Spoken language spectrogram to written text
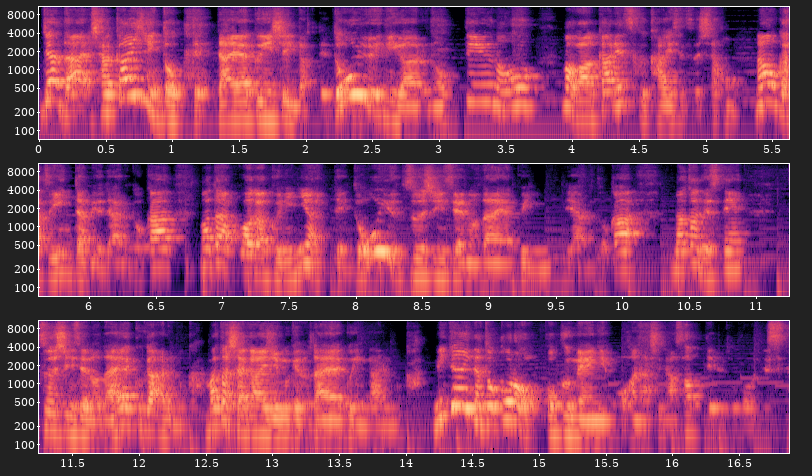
じゃあ社会人にとって大学院進学ってどういう意味があるのっていうのを、まあ、分かりやすく解説した本。なおかつインタビューであるとか、また我が国には一体どういう通信制の大学院であるとか、またですね、通信制の大学があるのか、また社会人向けの大学院があるのか、みたいなところを克明にお話しなさっているところです。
